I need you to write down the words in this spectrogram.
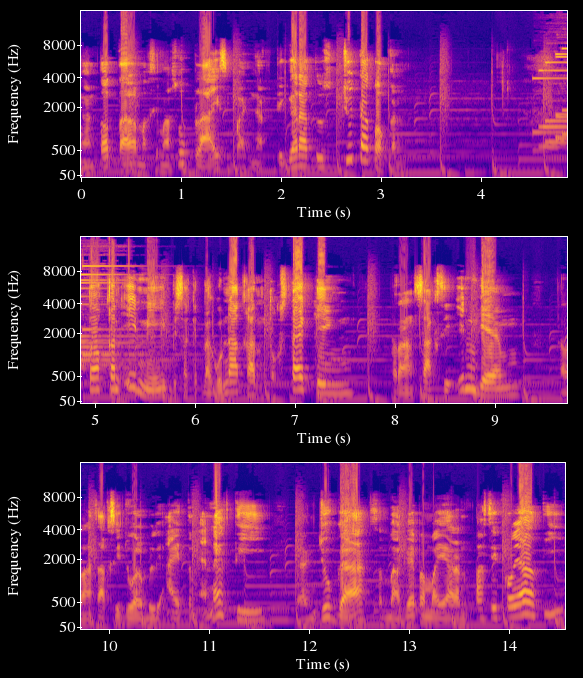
dengan total maksimal supply sebanyak 300 juta token. Token ini bisa kita gunakan untuk staking, transaksi in-game, transaksi jual beli item NFT, dan juga sebagai pembayaran pasif royalty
